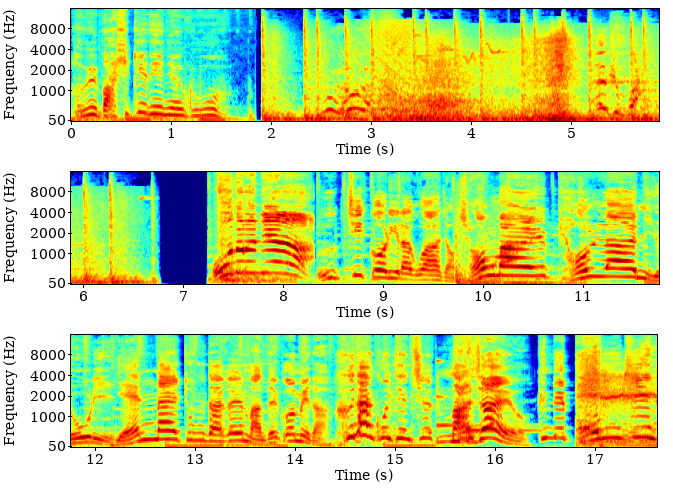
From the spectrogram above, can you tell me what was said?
아, 왜 맛있게 되냐고. 오늘은요! 윽지거리라고 하죠. 정말 별난 요리 옛날 통닭을 만들 겁니다. 흔한 콘텐츠? 맞아요. 근데 엔진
